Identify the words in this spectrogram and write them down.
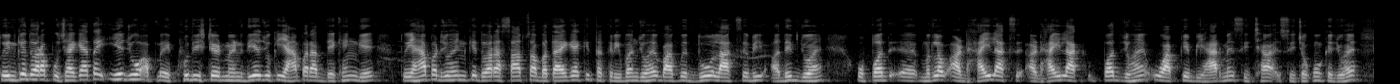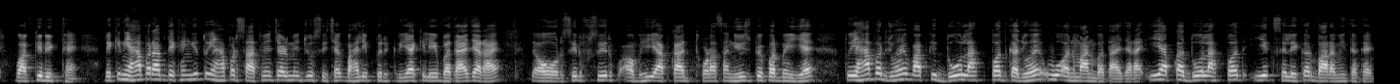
तो इनके द्वारा पूछा गया था, ये जो खुद स्टेटमेंट दिए जो कि यहाँ पर आप देखेंगे तो यहाँ पर जो है इनके द्वारा साफ़ साफ़ बताया गया कि तकरीबन जो है आपके दो लाख से भी अधिक जो है वो पद मतलब अढ़ाई लाख से, अढ़ाई लाख पद जो हैं वो आपके बिहार में शिक्षा शिक्षकों के जो है, वो आपके रिक्त हैं। लेकिन यहाँ पर आप देखेंगे तो यहाँ पर सातवें चरण में जो शिक्षक बहाली प्रक्रिया के लिए बताया जा रहा है, और सिर्फ़ सिर्फ़ अभी आपका थोड़ा सा न्यूज़पेपर में ही है तो यहाँ पर जो है आपके दो लाख पद का जो है, वो अनुमान बताया जा रहा है। ये आपका दो लाख पद एक से लेकर बारहवीं तक है।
